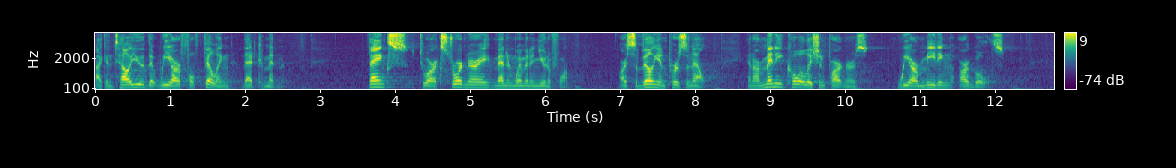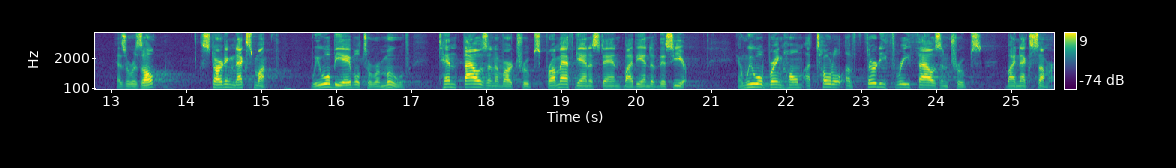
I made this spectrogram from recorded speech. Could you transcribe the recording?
I can tell you that we are fulfilling that commitment. Thanks to our extraordinary men and women in uniform, our civilian personnel, and our many coalition partners, we are meeting our goals. As a result, starting next month, we will be able to remove 10,000 of our troops from Afghanistan by the end of this year, and we will bring home a total of 33,000 troops by next summer,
